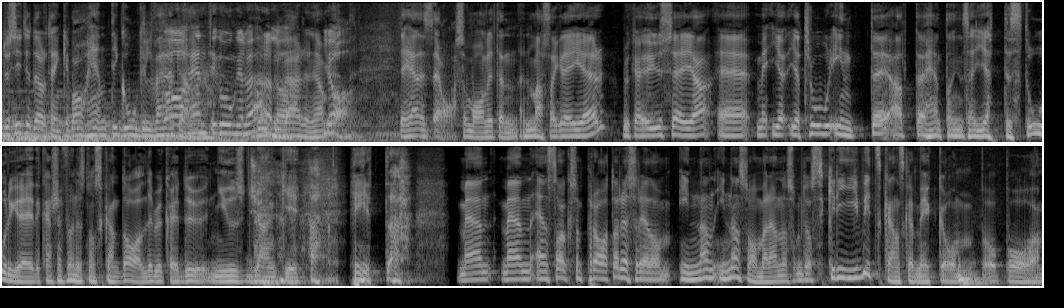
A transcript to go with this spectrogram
Du sitter där och tänker, vad har hänt i Google-världen? Vad har hänt i Google-världen? Google ja. ja. Det händer ja, som vanligt en, en, massa grejer, brukar jag ju säga. Eh, men jag, jag, tror inte att det har hänt någon sån jättestor grej. Det kanske har funnits någon skandal. Det brukar ju du, news junkie, hitta. Men, men en sak som pratades redan innan, innan sommaren och som det har skrivits ganska mycket om på, på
